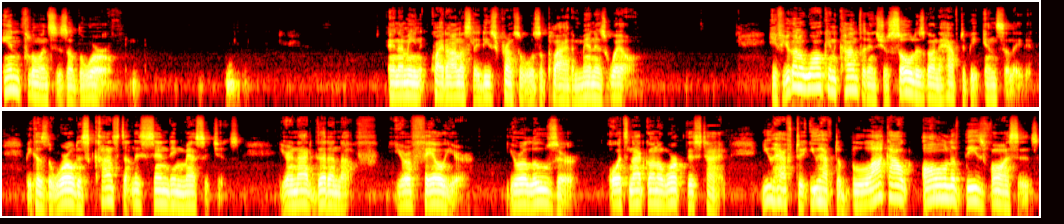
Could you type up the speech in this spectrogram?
influences of the world. And I mean, quite honestly, these principles apply to men as well. If you're going to walk in confidence, your soul is going to have to be insulated because the world is constantly sending messages. You're not good enough. You're a failure. You're a loser. Or it's not going to work this time. You have to you have to block out all of these voices.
